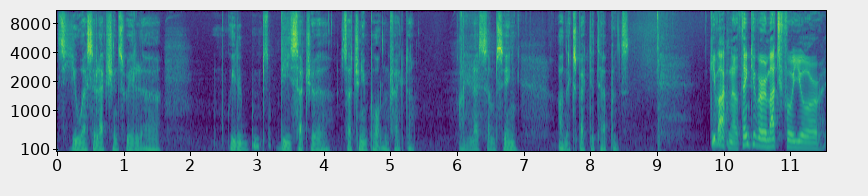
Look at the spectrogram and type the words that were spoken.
the U.S. elections will uh, will be such a such an important factor, unless something unexpected happens. Guy Wagner, thank you very much for your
